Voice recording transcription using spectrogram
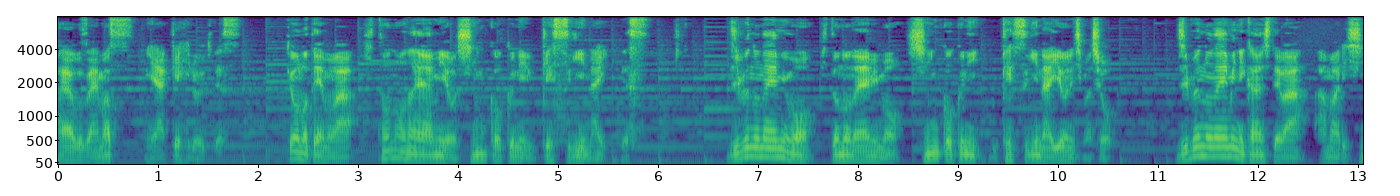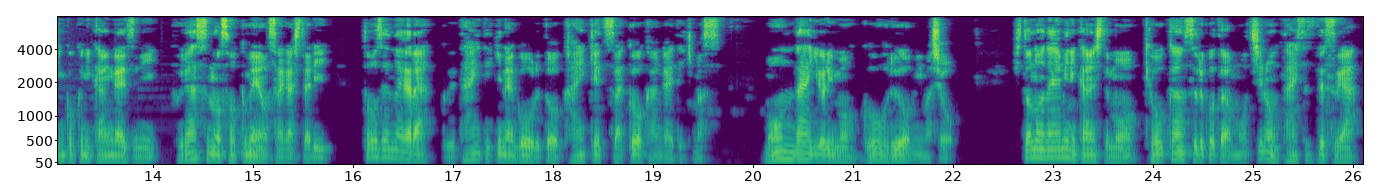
おはようございます。三宅博之です。今日のテーマは、人の悩みを深刻に受けすぎないです。自分の悩みも人の悩みも深刻に受けすぎないようにしましょう。自分の悩みに関しては、あまり深刻に考えずに、プラスの側面を探したり、当然ながら具体的なゴールと解決策を考えていきます。問題よりもゴールを見ましょう。人の悩みに関しても共感することはもちろん大切ですが、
